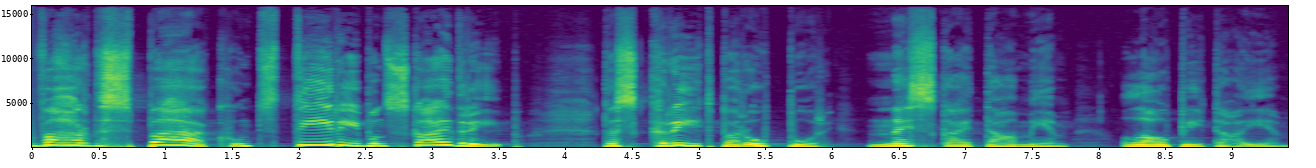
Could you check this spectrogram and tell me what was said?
vārda spēku, un tīrību un skaidrību, tas krīt par upuri neskaitāmiem laupītājiem.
